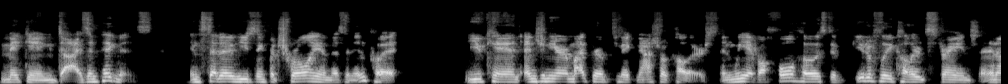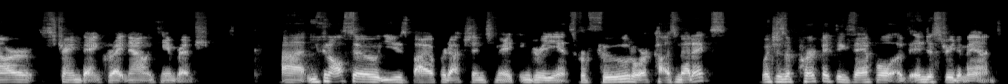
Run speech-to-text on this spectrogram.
making dyes and pigments instead of using petroleum as an input, you can engineer a microbe to make natural colors. And we have a whole host of beautifully colored strains in our strain bank right now in Cambridge. Uh, you can also use bioproduction to make ingredients for food or cosmetics, which is a perfect example of industry demand,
